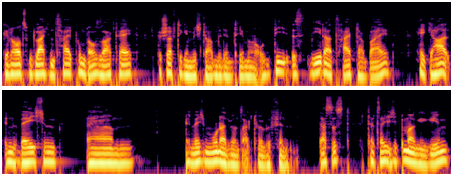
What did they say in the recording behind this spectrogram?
genau zum gleichen Zeitpunkt auch sagt, hey, ich beschäftige mich gerade mit dem Thema. Und die ist jederzeit dabei, egal in welchem, ähm, in welchem Monat wir uns aktuell befinden. Das ist tatsächlich immer gegeben.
